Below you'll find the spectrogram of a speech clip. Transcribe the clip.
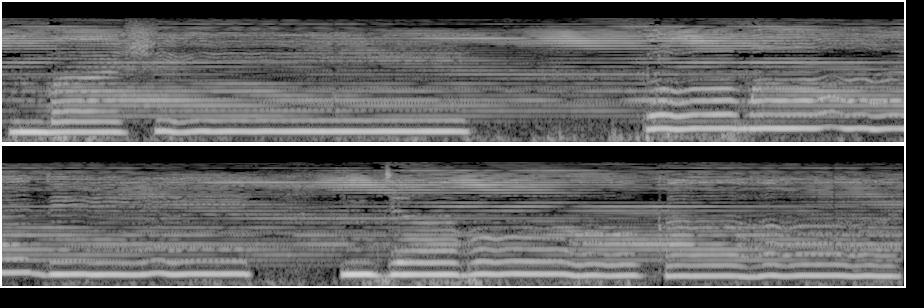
বাসি তোমায় দিয়ে যাব কাহার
